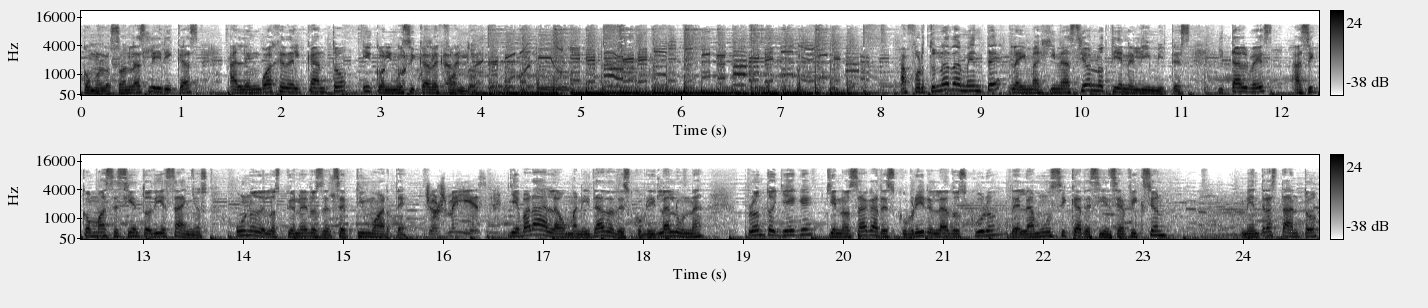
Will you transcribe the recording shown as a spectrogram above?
como lo son las líricas, al lenguaje del canto y con música de fondo. Afortunadamente, la imaginación no tiene límites y tal vez, así como hace 110 años, uno de los pioneros del séptimo arte, Georges Méliès, llevará a la humanidad a descubrir la luna, pronto llegue quien nos haga descubrir el lado oscuro de la música de ciencia ficción. Mientras tanto,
